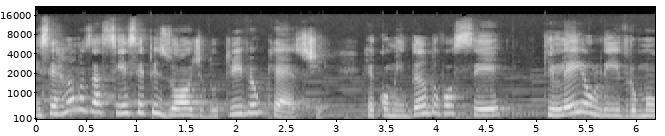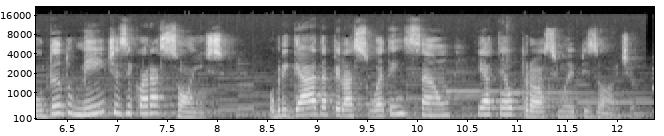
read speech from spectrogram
Encerramos assim esse episódio do Trivial Cast, recomendando você que leia o livro Moldando Mentes e Corações Obrigada pela sua atenção e até o próximo episódio.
